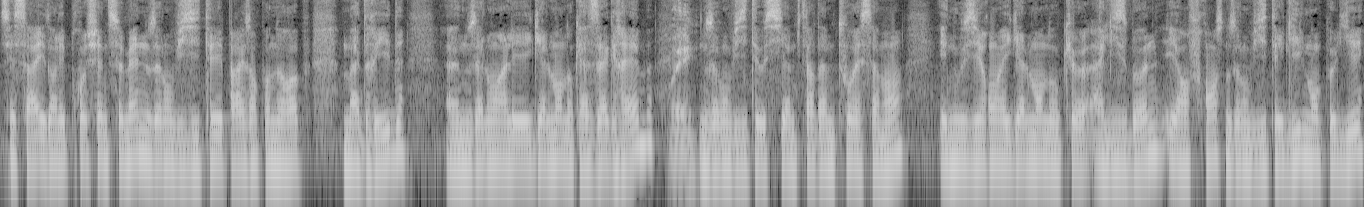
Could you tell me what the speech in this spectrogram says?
C'est ça. Et dans les prochaines semaines, nous allons visiter par exemple en Europe Madrid. Euh, nous allons aller également donc à Zagreb. Oui. Nous avons visité aussi Amsterdam tout récemment, et nous irons également donc euh, à Lisbonne. Et en France, nous allons visiter l'île Montpellier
